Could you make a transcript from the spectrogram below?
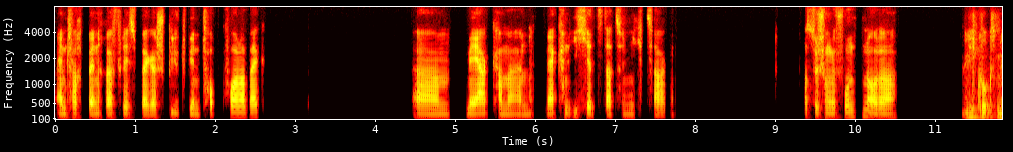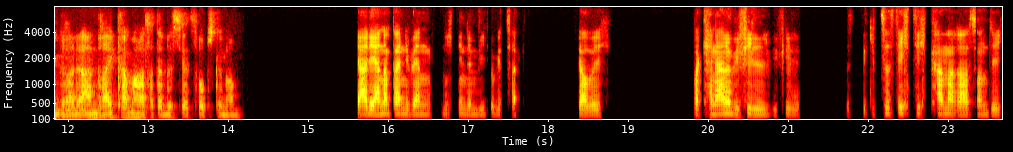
Einfach Ben Roethlisberger spielt wie ein Top-Quarterback. Ähm, mehr kann man, mehr kann ich jetzt dazu nicht sagen. Hast du schon gefunden oder? Ich gucke es mir gerade an. Drei Kameras hat er bis jetzt hops genommen. Ja, die anderen beiden, die werden nicht in dem Video gezeigt, glaube ich. Aber keine Ahnung, wie viel, wie viel. Da gibt es ja 60 Kameras und ich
